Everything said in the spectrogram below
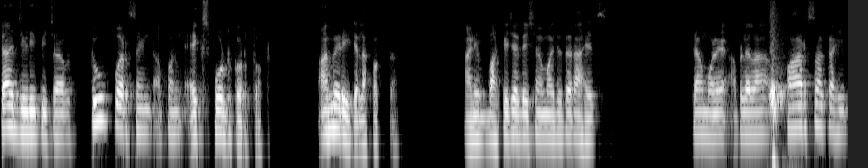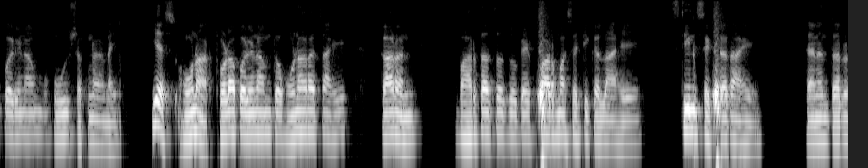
त्या जी-डी-पीच्या टू पर्सेंट आपण एक्सपोर्ट करतो. अमेरिकेला फक्त आणि बाकीच्या देशांमध्ये तर आहेच. त्यामुळे आपल्याला फारसा काही परिणाम होऊ शकणार नाही. येस, होणार. थोडा परिणाम तर होणारच आहे. कारण भारताचा जो काही फार्मास्युटिकल आहे, स्टील सेक्टर आहे, त्यानंतर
